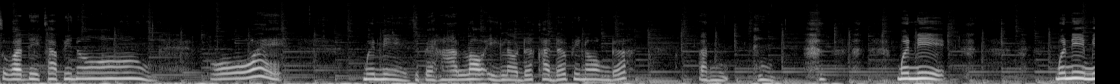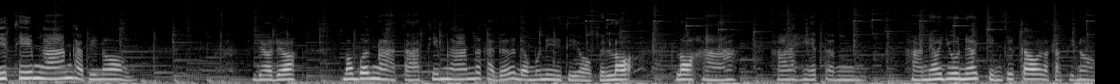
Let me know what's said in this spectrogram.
สวัสดีค่ะพี่น้อง โอ้ย มือนี่สิไปหาเลาะอีกแล้วเด้อค่ะเด้อพี่น้องเด้อ อัน มือนี่มือนี่มีทีมงานค่ะพี่น้อง เดี๋ยวเดี๋ยวมาเบิ้งหน้าตาทีมงานเด้อค่ะเด้อ เดี๋ยวมือนี่ที่ออกไปเลาะเลาะหา หาเฮ็ดอัน หาแนวอยู่แนวกินคือเก่าล่ะค่ะพี่น้อง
